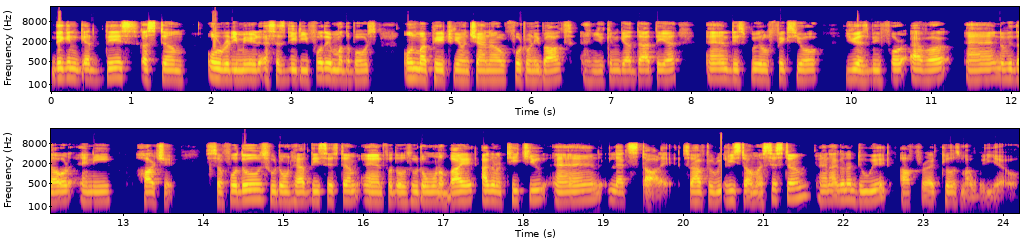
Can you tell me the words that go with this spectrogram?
they can get this custom already made ssdt for their motherboards on my patreon channel for 20 bucks and you can get that there. And this will fix your usb forever and without any hardship so for those who don't have the system and for those who don't want to buy it i'm gonna teach you and let's start it. So i have to re restart my system and i'm gonna do it after i close my video.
